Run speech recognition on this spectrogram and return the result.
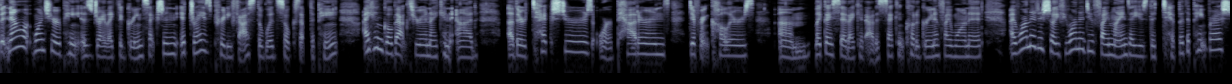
But now once your paint is dry like the green section it dries pretty fast. The wood soaks up the paint. I can go back through and i can add other textures or patterns different colors Um, like I said, I could add a second coat of green if I wanted. I wanted to show you, if you want to do fine lines, I use the tip of the paintbrush.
